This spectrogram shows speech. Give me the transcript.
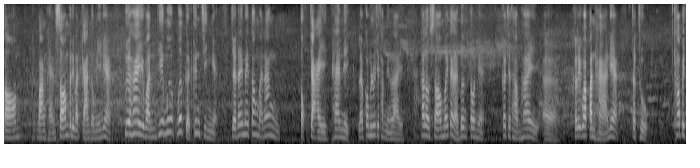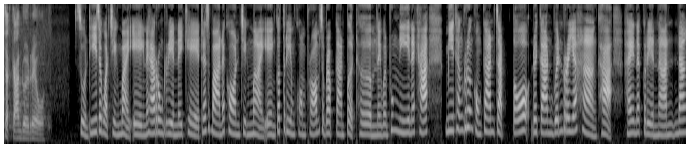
ซ้อมวางแผนซ้อมปฏิบัติการตรงนี้เนี่ยเพื่อให้วันที่เมื่อเมื่อเกิดขึ้นจริงเนี่ยจะได้ไม่ต้องมานั่งตกใจแพนิคแล้วก็ไม่รู้จะทำอย่างไร ถ้าเราซ้อมไว้ตั้งแต่เบื้องต้นเนี่ยก็จะทำให้เขาเรียกว่าปัญหาเนี่ยจะถูกเข้าไปจัดการโดยเร็ว ส่วนที่จังหวัดเชียงใหม่เองนะคะโรงเรียนในเขตเทศบาลนครเชียงใหม่เองก็เตรียมความพร้อมสำหรับการเปิดเทอมในวันพรุ่งนี้นะคะ มีทั้งเรื่องของการจัดโต๊ะ โดยการเว้นระยะห่างค่ะ ให้นักเรียนนั้นนั่ง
